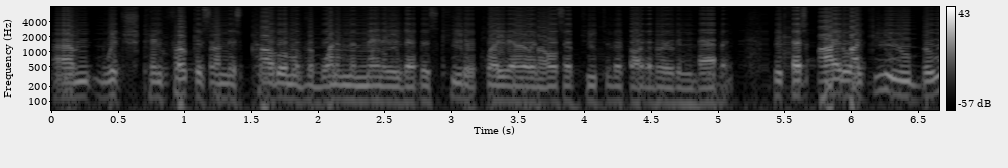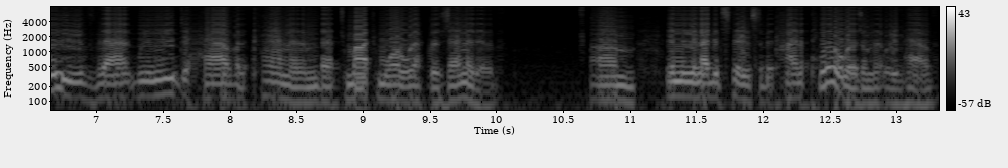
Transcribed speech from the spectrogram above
um, which can focus on this problem of the one and the many that is key to Plato and also key to the thought of Irving Babbitt. Because I, like you, believe that we need to have a canon that's much more representative um, in the United States of the kind of pluralism that we have.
